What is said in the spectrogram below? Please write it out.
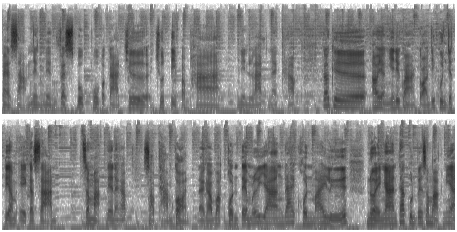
8311 Facebook ผู้ประกาศชื่อชุติประภานินรัตน์นะครับ ก็คือเอาอย่างนี้ดีกว่าก่อนที่คุณจะเตรียมเอกสาร สมัครเนี่ยนะครับสอบถามก่อนนะครับว่าคนเต็มหรือยังได้คนไหมหรือหน่วยงานถ้าคุณไปสมัครเนี่ย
